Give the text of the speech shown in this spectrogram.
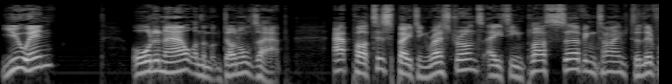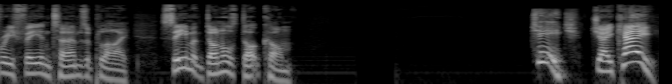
You in? Order now on the McDonald's app. At participating restaurants, 18 plus, serving times, delivery fee and terms apply. See mcdonalds.com. Cheech. JK!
